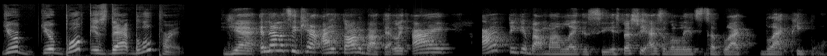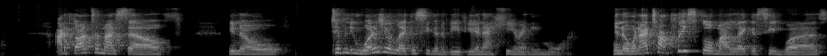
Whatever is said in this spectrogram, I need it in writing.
your, your book is that blueprint. Yeah. And honestly, Karen, I thought about that. Like, I, I think about my legacy, especially as it relates to black, black people. I thought to myself, you know, Tiffany, what is your legacy going to be if you're not here anymore? You know, when I taught preschool, my legacy was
